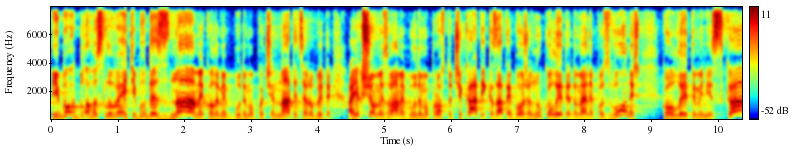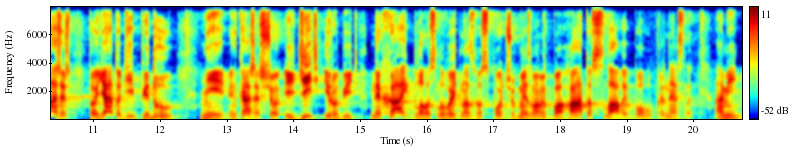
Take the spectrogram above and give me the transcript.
І Бог благословить і буде з нами, коли ми будемо починати це робити. А якщо ми з вами будемо просто чекати і казати, Боже, ну коли ти до мене позвониш, коли ти мені скажеш, то я тоді піду. Ні, він каже, що ідіть і робіть. Нехай благословить нас Господь, щоб ми з вами багато слави Богу принесли. Амінь.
